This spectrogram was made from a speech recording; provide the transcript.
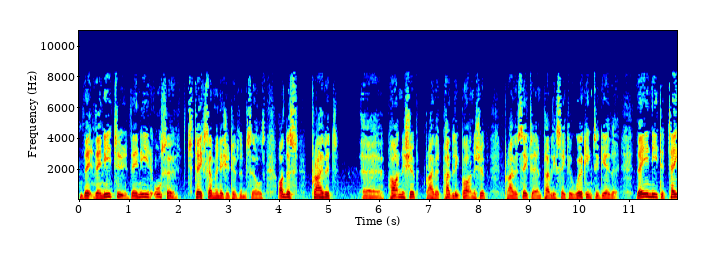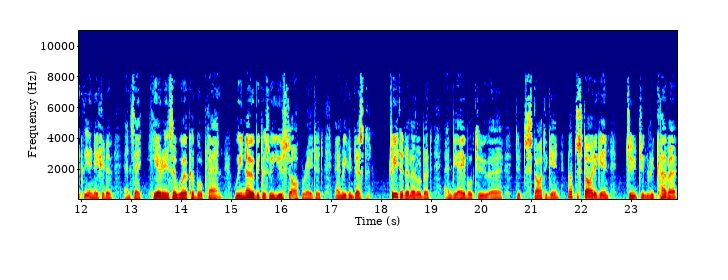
they, they need to, they need also to take some initiative themselves on this private uh, partnership, private-public partnership, private sector and public sector working together. They need to take the initiative and say, here is a workable plan. We know because we used to operate it and we can just treat it a little bit and be able to uh, to start again. Not to start again, to, to recover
